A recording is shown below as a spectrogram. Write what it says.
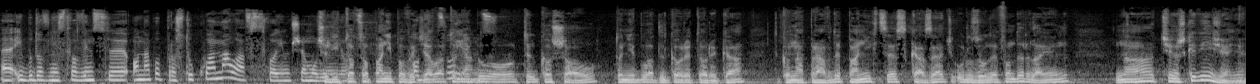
e, i budownictwo, więc e, ona po prostu kłamała w swoim przemówieniu. Czyli to, co pani powiedziała, to nie obiecując. było tylko show, to nie była tylko retoryka, tylko naprawdę pani chce skazać Urzulę von der Leyen na ciężkie więzienie.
